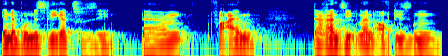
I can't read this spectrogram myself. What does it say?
in der Bundesliga zu sehen. Ähm, vor allem daran sieht man auch diesen,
